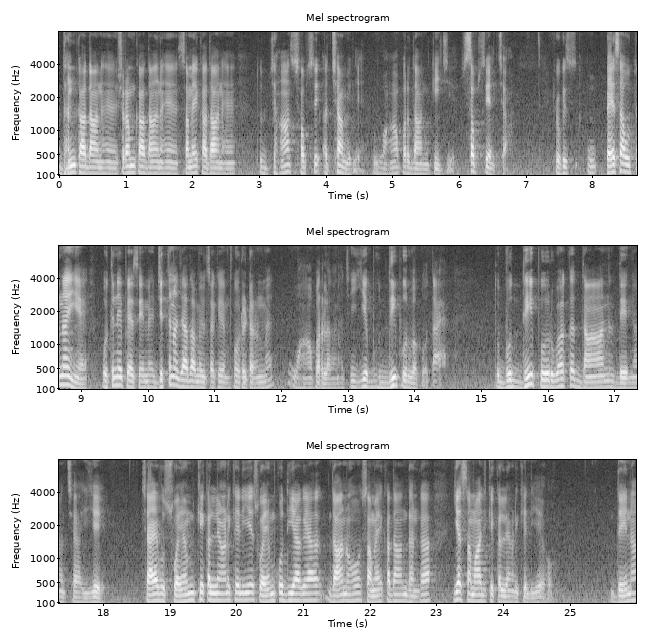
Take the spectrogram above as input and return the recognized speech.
धन का दान है, श्रम का दान है, समय का दान है तो जहाँ सबसे अच्छा मिले, वहाँ पर दान कीजिए, सबसे अच्छा। क्योंकि पैसा उतना ही है, उतने पैसे में जितना ज़्यादा मिल सके हमको रिटर्न में, वहाँ पर लगाना चाहिए। ये बुद्धिपूर्वक होता है। तो बुद्धिपूर्वक दान देना चाहिए। चाहे वो स्वयं के कल्याण के लिए स्वयं को दिया गया दान हो, समय का दान, धन का, या समाज के कल्याण के लिए हो। देना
